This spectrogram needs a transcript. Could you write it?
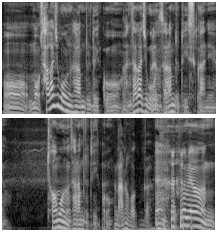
어뭐 사 가지고 오는 사람들도 있고 안 사 가지고 안 오는 사- 사람들도 있을 거 아니에요. 처음 오는 사람들도 있고. 나눠 먹은 거. 예. 그러면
